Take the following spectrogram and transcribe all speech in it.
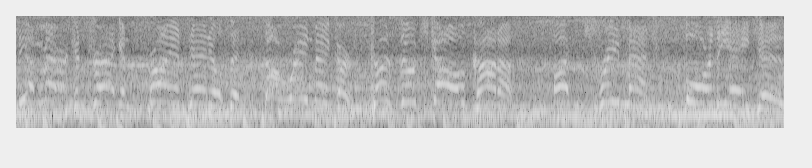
the American Dragon, Bryan Danielson, the Rainmaker, Kazuchika Okada. A dream match for the ages.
